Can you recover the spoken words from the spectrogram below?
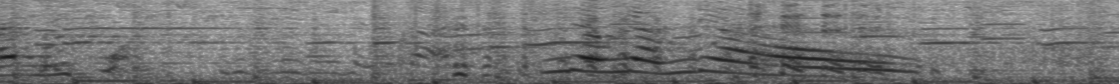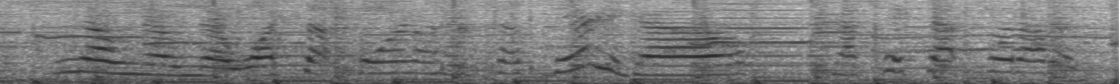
At least one. No, no, no. No, no, no. Watch that horn on her chest. There you go. Now kick that foot out of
